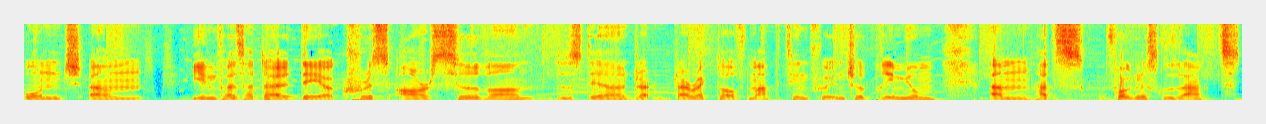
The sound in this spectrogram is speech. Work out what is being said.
Und ähm, jedenfalls hat halt der Chris R. Silver, das ist der Di Director of Marketing für Intel Premium, ähm, hat folgendes gesagt.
